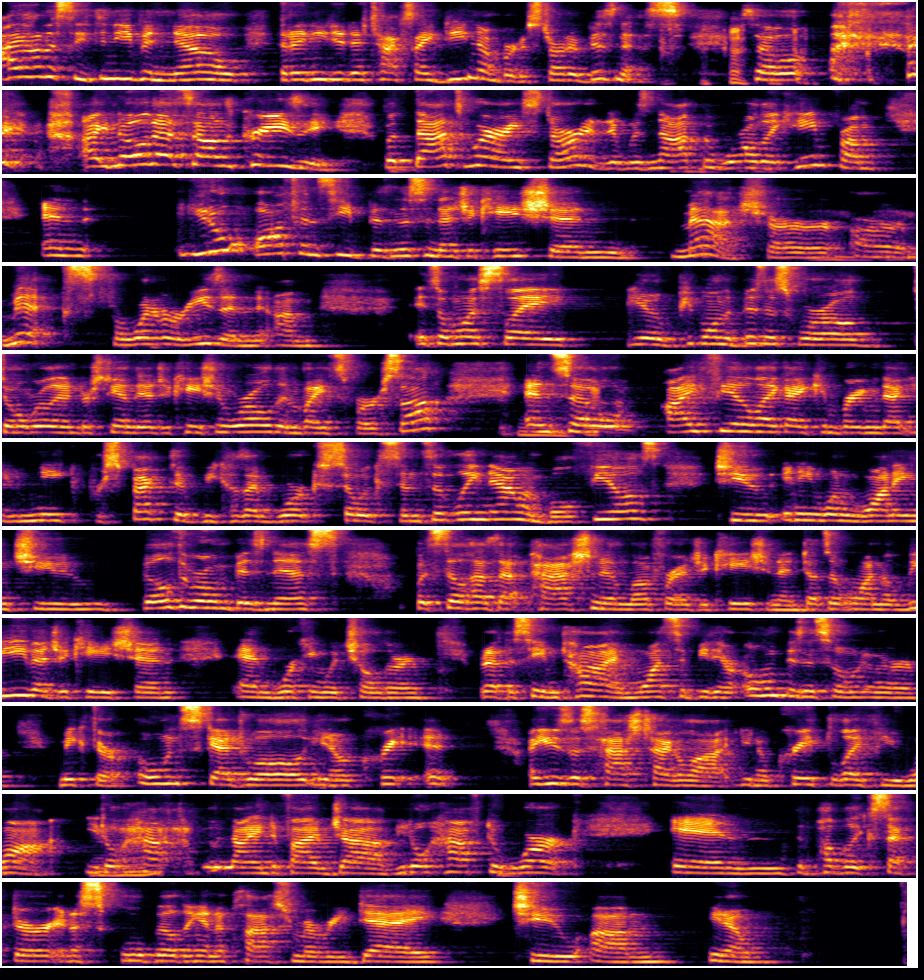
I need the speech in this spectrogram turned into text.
I honestly didn't even know that I needed a tax ID number to start a business. So I know that sounds crazy, but that's where I started. It was not the world I came from. And you don't often see business and education mesh or, mm-hmm. or mix for whatever reason. Um, it's almost like you know people in the business world don't really understand the education world and vice versa and so mm-hmm. i feel like i can bring that unique perspective because i've worked so extensively now in both fields to anyone wanting to build their own business but still has that passion and love for education and doesn't want to leave education and working with children, but at the same time wants to be their own business owner, make their own schedule, you know, create. I use this hashtag a lot, you know, create the life you want. You don't mm-hmm. have to do a nine to five job. You don't have to work in the public sector, in a school building, in a classroom every day to, um, you know,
